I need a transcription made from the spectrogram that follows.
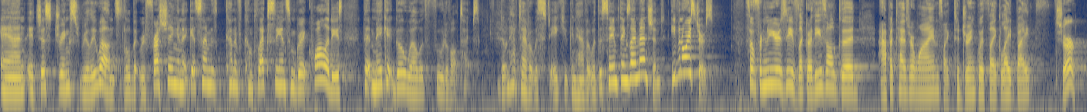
and it just drinks really well. And it's a little bit refreshing, and it gets some kind of complexity and some great qualities that make it go well with food of all types. You don't have to have it with steak. You can have it with the same things I mentioned, even oysters. So for New Year's Eve, like, are these all good appetizer wines, like to drink with like light bites? Sure.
